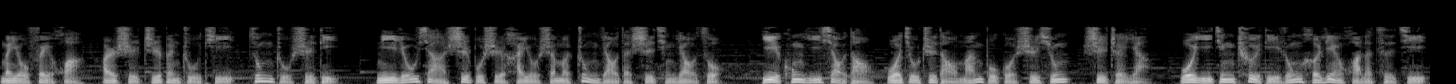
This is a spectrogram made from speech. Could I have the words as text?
没有废话，而是直奔主题。宗主师弟，你留下是不是还有什么重要的事情要做？夜空一笑道：“我就知道瞒不过师兄，是这样。”我已经彻底融合炼化了自己，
